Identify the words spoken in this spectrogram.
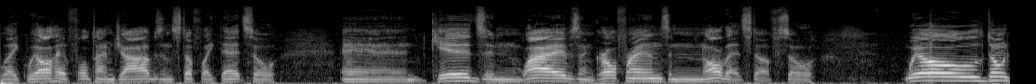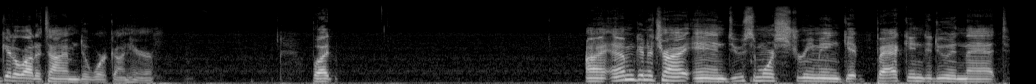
like, we all have full time jobs and stuff like that, so, and kids and wives and girlfriends and all that stuff, so, we all don't get a lot of time to work on here. But I am going to try and do some more streaming, get back into doing that.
